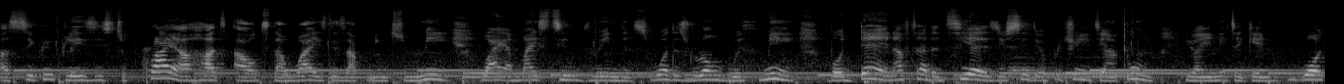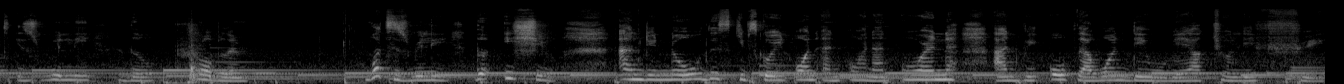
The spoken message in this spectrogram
our secret places to cry our hearts out that why is this happening to me? Why am I still doing this? What is wrong with me? But then, after the tears, you see the opportunity, and boom, you are in it again. What is really really the problem? What is really the issue? And you know, this keeps going on and on and on, and we hope that one day we'll be actually free.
